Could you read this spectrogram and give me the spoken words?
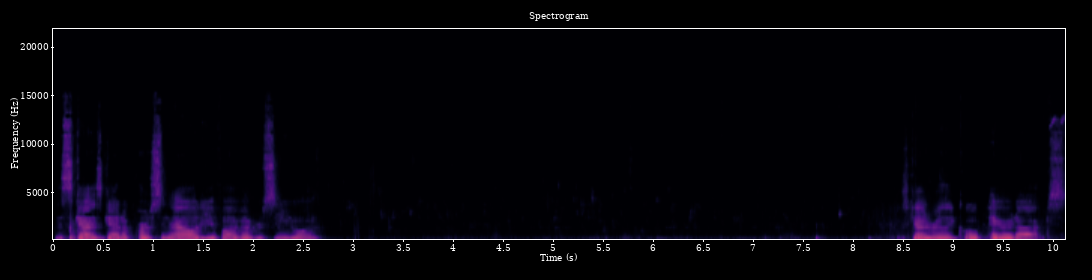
This guy's got a personality if I've ever seen one. He's got a really cool paradox.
